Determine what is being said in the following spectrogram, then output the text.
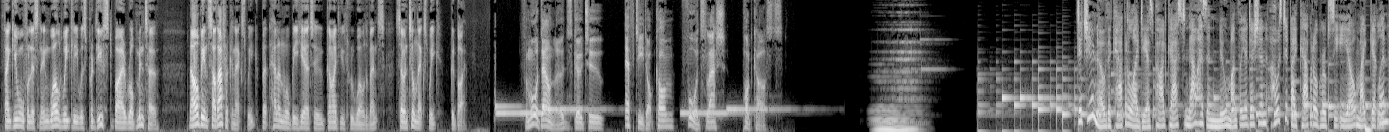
Thank you all for listening. World Weekly was produced by Rob Minto. Now, I'll be in South Africa next week, but Helen will be here to guide you through world events. So until next week, goodbye. For more downloads, go to ft.com forward slash podcasts. Did you know the Capital Ideas podcast now has a new monthly edition hosted by Capital Group CEO Mike Gitlin?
